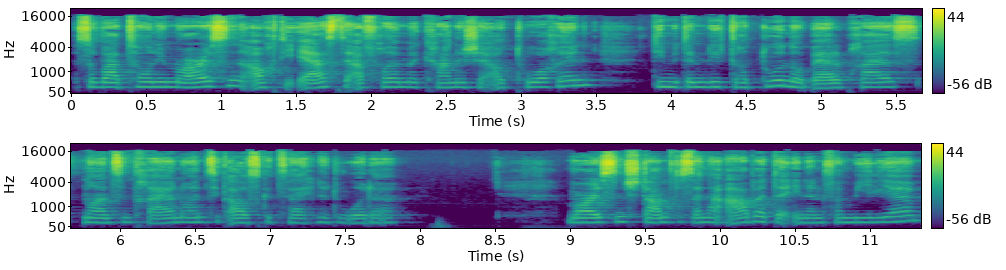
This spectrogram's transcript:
So war Toni Morrison auch die erste afroamerikanische Autorin, die mit dem Literaturnobelpreis 1993 ausgezeichnet wurde. Morrison stammt aus einer Arbeiterinnenfamilie,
